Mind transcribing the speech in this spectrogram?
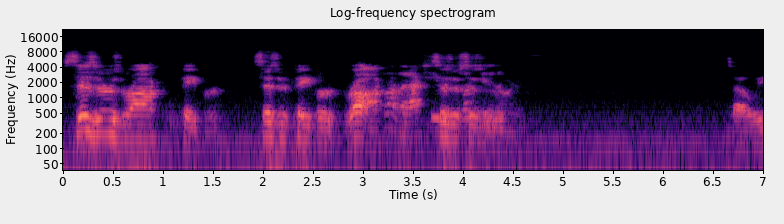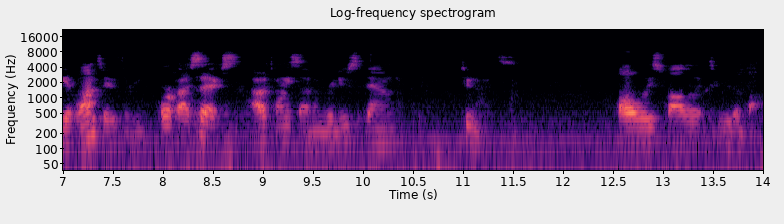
Scissors, rock, paper. Scissors, paper, rock. That actually Scissors, scissors, in root. So we get one, two, three, four, five, six out of 27. Reduce it down to ninths. Always follow it to the bottom.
